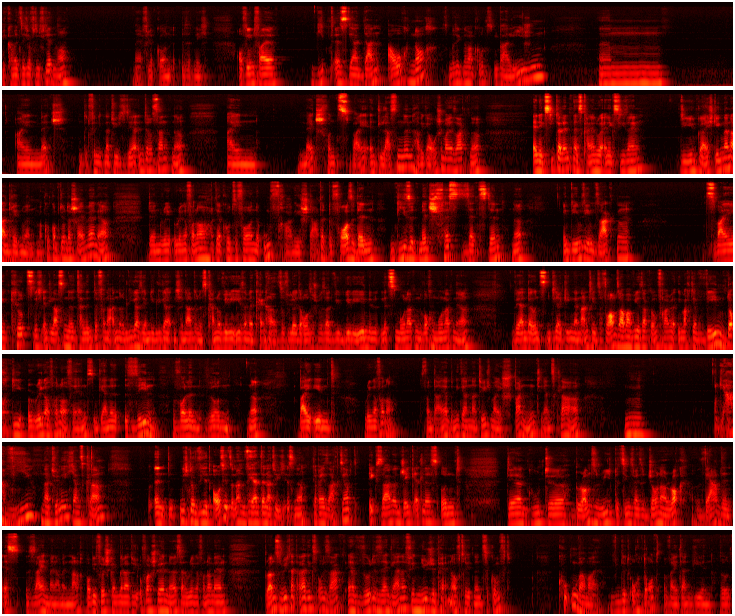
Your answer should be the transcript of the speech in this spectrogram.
ich komme jetzt nicht auf den vierten, wa? Naja, Flip Gone ist es nicht. Auf jeden Fall gibt es ja dann auch noch, jetzt muss ich nochmal kurz überlegen, ähm, ein Match, und das finde ich natürlich sehr interessant, ne? Ein Match von zwei Entlassenen, habe ich ja auch schon mal gesagt, ne? NXT-Talenten, es kann ja nur NXT sein, die gleich gegeneinander antreten werden. Mal gucken, ob die unterschreiben werden, ja. Denn Ring of Honor hat ja kurz zuvor eine Umfrage gestartet, bevor sie denn dieses Match festsetzten, ne? indem sie ihm sagten, zwei kürzlich entlassene Talente von einer anderen Liga, sie haben die Liga nicht genannt und es kann nur WWE sein, weil keiner so viele Leute rausgeschmissen hat wie WWE in den letzten Monaten, Wochen, Monaten, ja, werden bei uns direkt gegeneinander antreten. Zuvor haben aber, wie gesagt, eine Umfrage, ihr macht ja, wen doch die Ring of Honor Fans gerne sehen wollen würden, ne? Bei eben Ring of Honor. Von daher bin ich ja natürlich mal gespannt, ganz klar. Hm. Ja, wie? Natürlich, ganz klar. Äh, nicht nur wie es aussieht, sondern wer der natürlich ist, ne? Ich habe ja gesagt, ihr habt, ich sage Jake Atlas und der gute Bronze Reed bzw. Jonah Rock werden es sein, meiner Meinung nach. Bobby Fish kann ich mir natürlich auch vorstellen, ne? ist ein Ring of Honor Man. Bronson Reed hat allerdings auch gesagt, er würde sehr gerne für New Japan auftreten in Zukunft. Gucken wir mal, wie das auch dort weitergehen wird.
